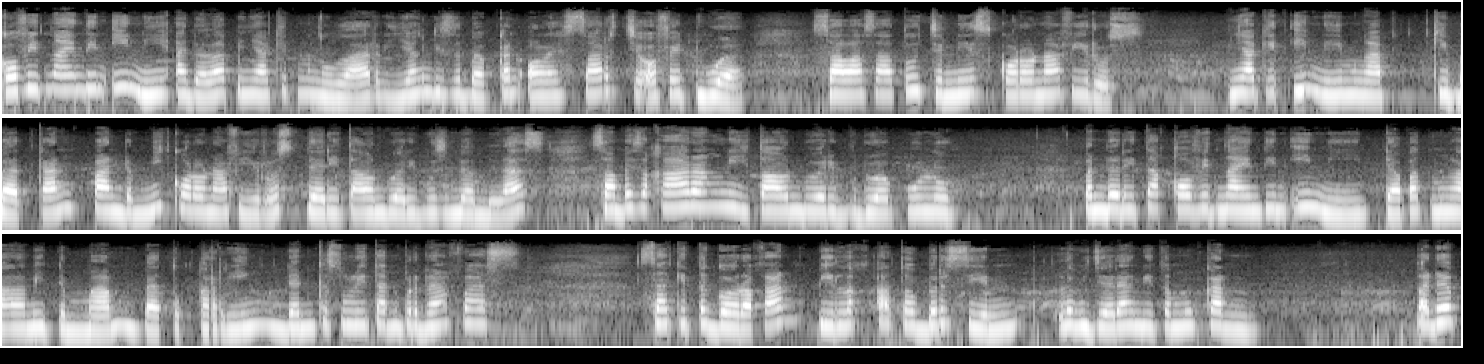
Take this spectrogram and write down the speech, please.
COVID-19 ini adalah penyakit menular yang disebabkan oleh SARS-CoV-2, salah satu jenis coronavirus. Penyakit ini mengakibatkan pandemi coronavirus dari tahun 2019 sampai sekarang nih tahun 2020. Penderita COVID-19 ini dapat mengalami demam, batuk kering, dan kesulitan bernafas. Sakit tenggorokan, pilek, atau bersin lebih jarang ditemukan. Pada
